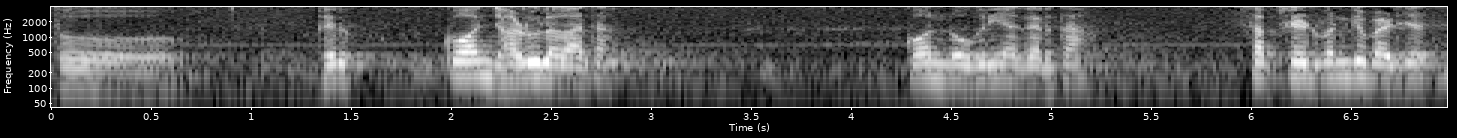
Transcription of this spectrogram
تو پھر کون جھاڑو لگاتا؟ کون نوکریاں کرتا؟ سب سیٹ بن کے بیٹھ جاتے۔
